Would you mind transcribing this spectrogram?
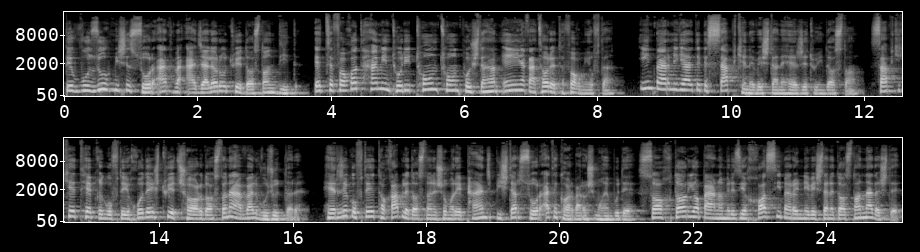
به وضوح میشه سرعت و عجله رو توی داستان دید. اتفاقات همینطوری تون تون پشت هم عین قطار اتفاق میفتن این برمیگرده به سبک نوشتن هرجه تو این داستان. سبکی که طبق گفته خودش توی چهار داستان اول وجود داره. هرژه گفته تا قبل داستان شماره 5 بیشتر سرعت کار براش مهم بوده. ساختار یا برنامه ریزی خاصی برای نوشتن داستان نداشته.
